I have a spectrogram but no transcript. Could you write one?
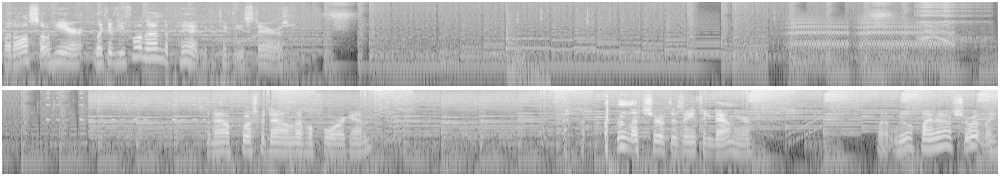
But also here, like if you fall down the pit, you can take these stairs. So now, of course, we're down level 4 again. I'm not sure if there's anything down here. But we'll find out shortly.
